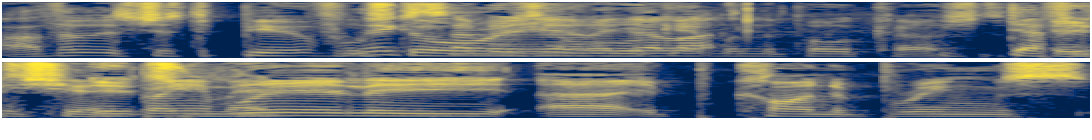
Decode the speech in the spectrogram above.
I thought it was just a beautiful Next story. he's on, and I we'll go get like, him on the podcast. definitely it's, should it's bring him in. really uh, it kind of brings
